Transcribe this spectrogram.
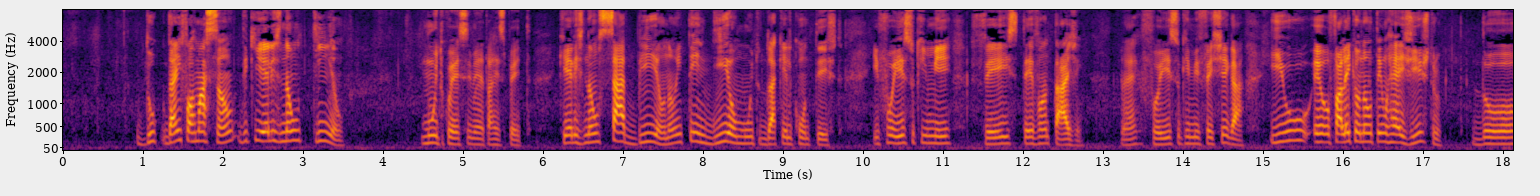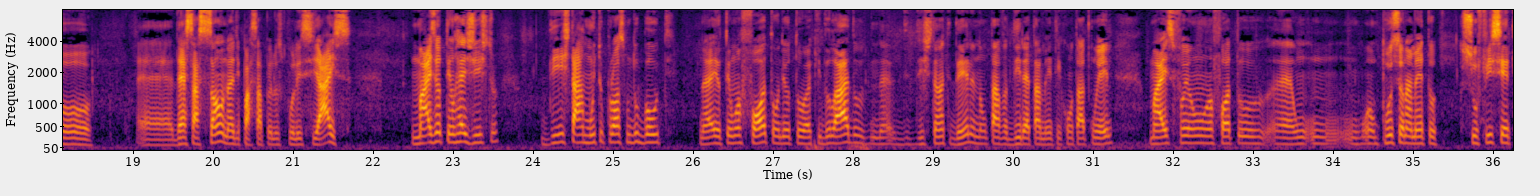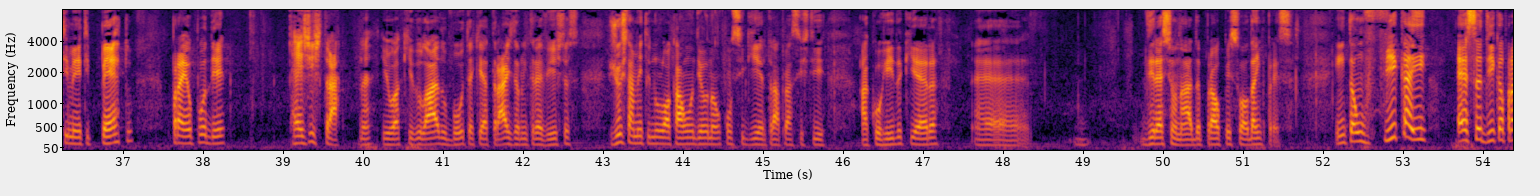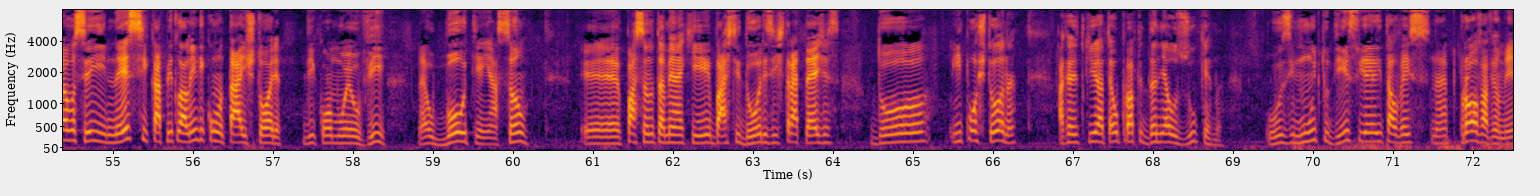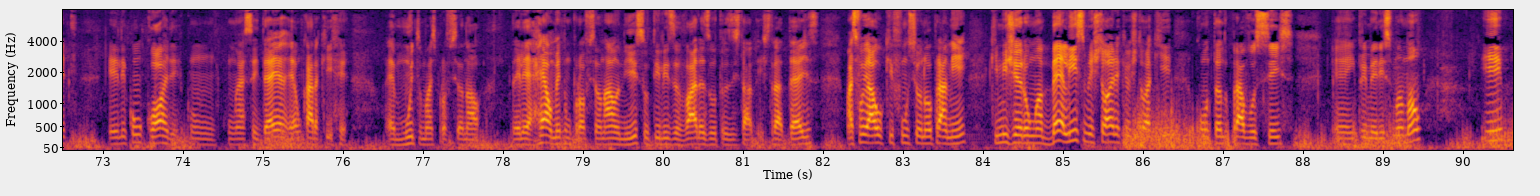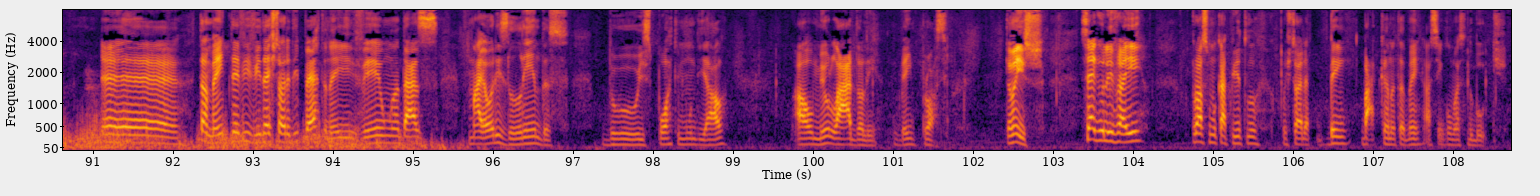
do, da informação de que eles não tinham muito conhecimento a respeito, que eles não sabiam, não entendiam muito daquele contexto. E foi isso que me fez ter vantagem, né? Foi isso que me fez chegar. E o, eu falei que eu não tenho registro do, é, dessa ação, né, de passar pelos policiais, mas eu tenho registro de estar muito próximo do Bolt. Né? Eu tenho uma foto onde eu estou aqui do lado, né, distante dele, não estava diretamente em contato com ele, mas foi uma foto, é, um, um, um, posicionamento suficientemente perto para eu poder registrar. Né? Eu aqui do lado, o Bolt aqui atrás, dando entrevistas, justamente no local onde eu não conseguia entrar para assistir a corrida, que era é, direcionada para o pessoal da imprensa. Então fica aí essa dica para você. E nesse capítulo, além de contar a história de como eu vi né, o Bolt em ação, é, passando também aqui bastidores e estratégias do impostor, né? acredito que até o próprio Daniel Zuckerman use muito disso e ele talvez, né, provavelmente, ele concorde com, com essa ideia. É um cara que é muito mais profissional. Ele é realmente um profissional nisso, utiliza várias outras estratégias, mas foi algo que funcionou para mim, que me gerou uma belíssima história que eu estou aqui contando para vocês é, em primeiríssima mão. E é, também ter vivido a história de perto, né? E ver uma das maiores lendas do esporte mundial ao meu lado ali, bem próximo. Então é isso. Segue o livro aí, próximo capítulo, uma história bem bacana também, assim como essa do Bolt.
